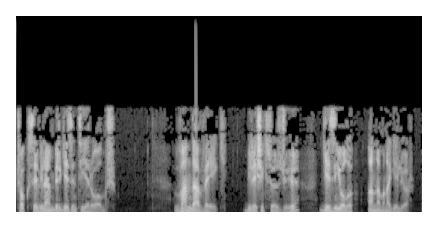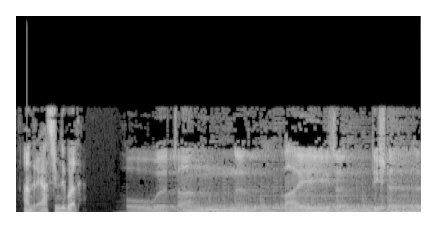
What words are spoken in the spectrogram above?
çok sevilen bir gezinti yeri olmuş. Wanderweg, bileşik sözcüğü, gezi yolu anlamına geliyor. Andreas şimdi burada. Hohe weisen die Sterne,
